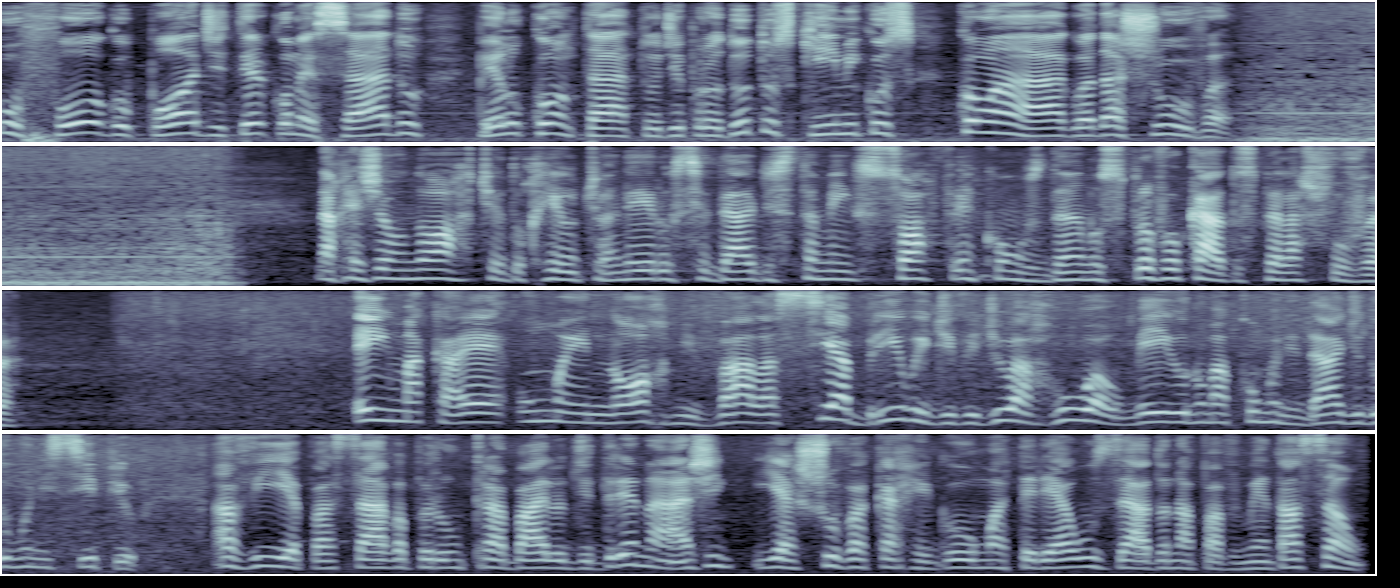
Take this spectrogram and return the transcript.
o fogo pode ter começado pelo contato de produtos químicos com a água da chuva. Na região norte do Rio de Janeiro, cidades também sofrem com os danos provocados pela chuva. Em Macaé, uma enorme vala se abriu e dividiu a rua ao meio numa comunidade do município. A via passava por um trabalho de drenagem e a chuva carregou o material usado na pavimentação.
